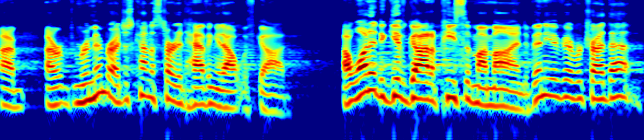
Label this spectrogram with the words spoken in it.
I, I remember I just kind of started having it out with God. I wanted to give God a piece of my mind. Have any of you ever tried that?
